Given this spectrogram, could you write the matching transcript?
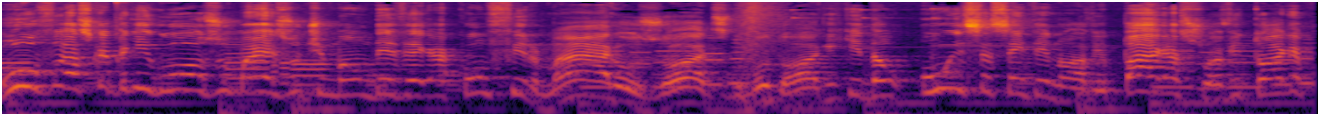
o Vasco é perigoso, mas o Timão deverá confirmar os odds do Bulldog que dão 1,69 para a sua vitória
